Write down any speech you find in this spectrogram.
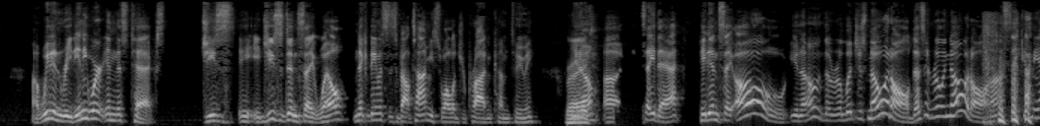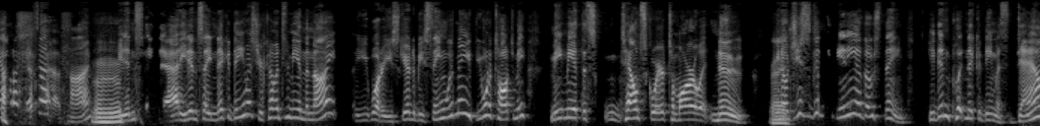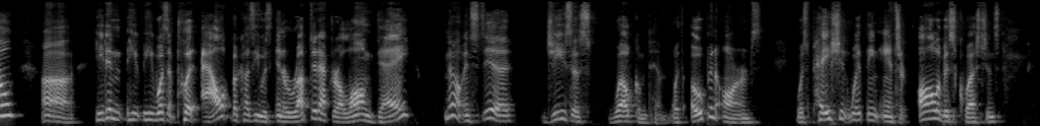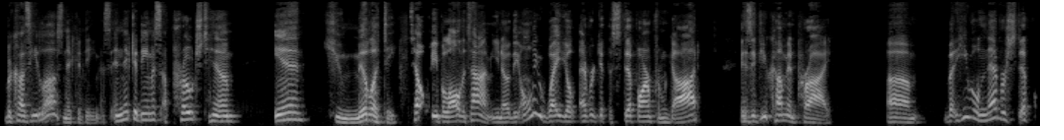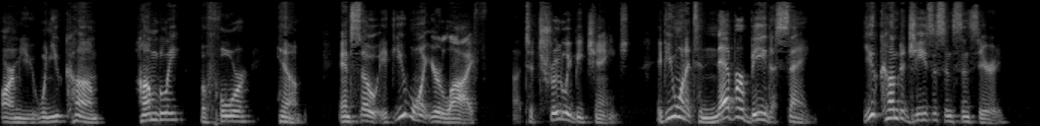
Uh, we didn't read anywhere in this text. Jesus, he, Jesus didn't say, well, Nicodemus, it's about time you swallowed your pride and come to me. Right. You know, uh, say that. He didn't say, oh, you know, the religious know-it-all doesn't really know it all, huh? Seeking me out, I guess I have time. Mm-hmm. He didn't say that. He didn't say, Nicodemus, you're coming to me in the night. You, what, are you scared to be seen with me? If you want to talk to me, meet me at the town square tomorrow at noon. Right. You know, Jesus didn't do any of those things. He didn't put Nicodemus down. Uh, he didn't, he, he wasn't put out because he was interrupted after a long day. No, instead, Jesus welcomed him with open arms, was patient with him, answered all of his questions because he loves Nicodemus. And Nicodemus approached him in humility. Tell people all the time, you know, the only way you'll ever get the stiff arm from God is if you come in pride. Um, but he will never stiff arm you when you come humbly before him. And so if you want your life uh, to truly be changed, if you want it to never be the same, you come to Jesus in sincerity.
